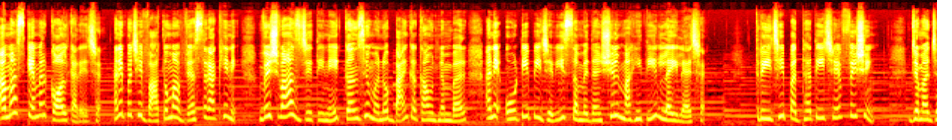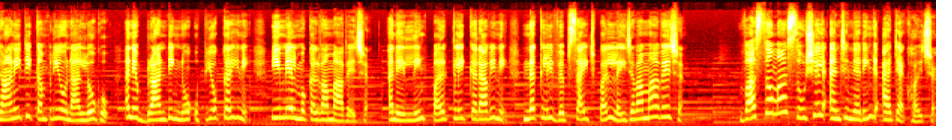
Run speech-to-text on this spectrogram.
આમાં સ્કેમર કોલ કરે છે અને પછી વાતોમાં વ્યસ્ત રાખીને વિશ્વાસ જીતીને કન્ઝ્યુમરનો બેંક એકાઉન્ટ નંબર અને ઓટીપી જેવી સંવેદનશીલ માહિતી લઈ લે છે. ત્રીજી પદ્ધતિ છે ફિશિંગ, જેમાં જાણીતી કંપનીઓના લોગો અને બ્રાન્ડિંગનો ઉપયોગ કરીને ઈમેલ મોકલવામાં આવે છે અને લિંક પર ક્લિક કરાવીને નકલી વેબસાઇટ પર લઈ જવામાં આવે છે. વાસ્તવમાં સોશિયલ એન્જિનિયરિંગ એટેક હોય છે,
